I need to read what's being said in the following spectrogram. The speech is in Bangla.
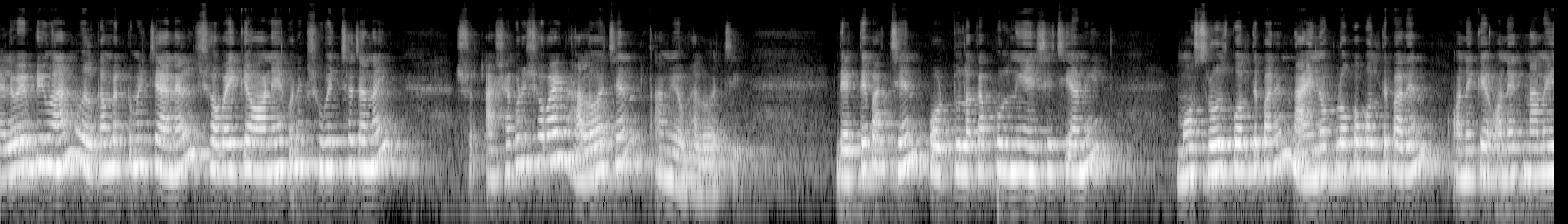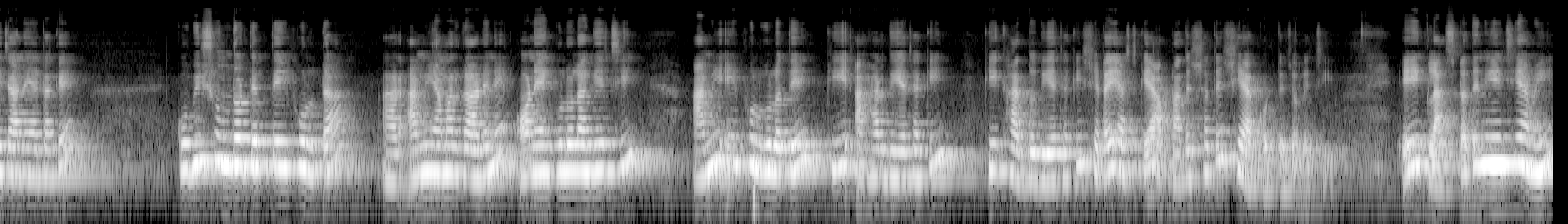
Hello everyone welcome back to my channel সবাইকে অনেক অনেক শুভেচ্ছা জানাই। আশা করি সবাই ভালো আছেন, আমিও ভালো আছি। দেখতে পাচ্ছেন, পর্তুলাকা ফুল নিয়ে এসেছি আমি। মসরোজ বলতে পারেন নাইন ও ক্লকও বলতে পারেন। অনেকে অনেক নামেই জানে এটাকে। খুবই সুন্দর দেখতে এই ফুলটা। আর আমি আমার গার্ডেনে অনেকগুলো লাগিয়েছি। আমি এই ফুলগুলোতে কি আহার দিয়ে থাকি, কি খাদ্য দিয়ে থাকি, সেটাই আজকে আপনাদের সাথে শেয়ার করতে চলেছি। এই গ্লাসটাতে নিয়েছি আমি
